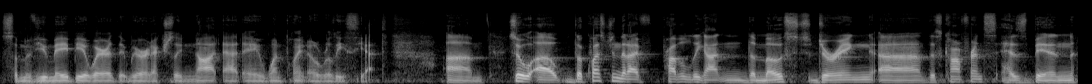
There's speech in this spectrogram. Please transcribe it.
some of you may be aware that we are actually not at a 1.0 release yet. Um, so uh, the question that I've probably gotten the most during uh, this conference has been,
